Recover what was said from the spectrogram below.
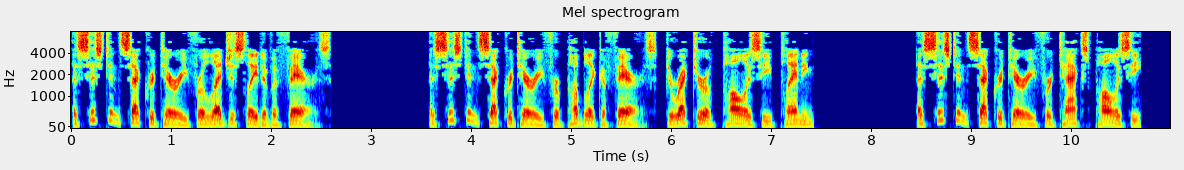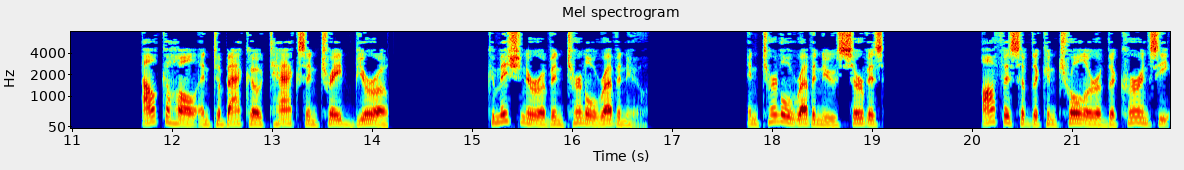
Assistant Secretary for Legislative Affairs. Assistant Secretary for Public Affairs, Director of Policy Planning. Assistant Secretary for Tax Policy. Alcohol and Tobacco Tax and Trade Bureau. Commissioner of Internal Revenue. Internal Revenue Service Office of the Comptroller of the Currency.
